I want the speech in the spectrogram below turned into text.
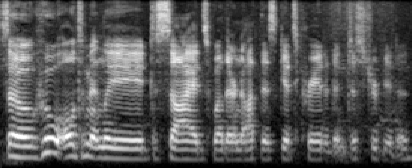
So, who ultimately decides whether or not this gets created and distributed?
